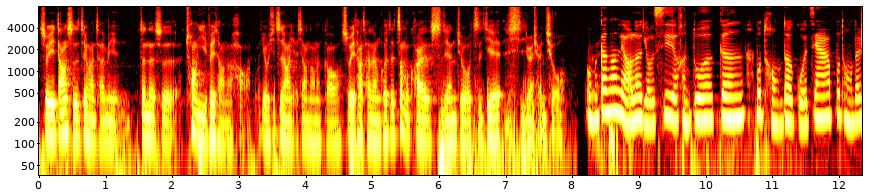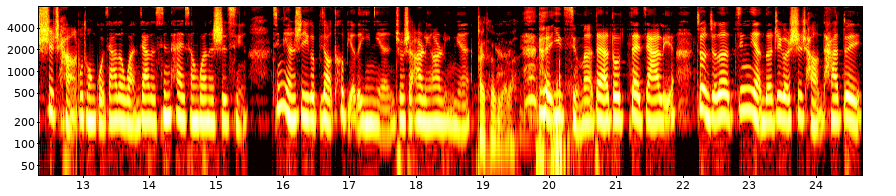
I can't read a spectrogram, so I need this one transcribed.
所以当时这款产品真的是创意非常的好，游戏质量也相当的高，所以它才能够在这么快的时间就直接席卷全球。我们刚刚聊了游戏很多跟不同的国家、不同的市场、不同国家的玩家的心态相关的事情。今年是一个比较特别的一年，就是二零二零年。太特别了。对，疫情嘛，大家都在家里。就你觉得今年的这个市场，它对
